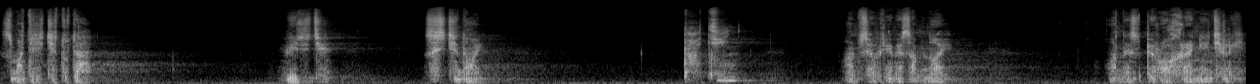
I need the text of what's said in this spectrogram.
Смотрите туда. Видите? За стеной. Да, тень. Он все время за мной. Он из бюро хранителей.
